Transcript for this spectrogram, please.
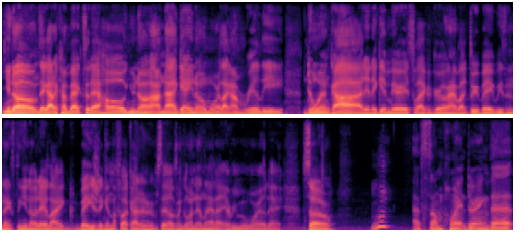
you know they got to come back to that whole you know I'm not gay no more like I'm really doing God and they get married to like a girl and have like three babies and the next thing you know they like Beijing the fuck out of themselves and going to Atlanta every Memorial Day. So hmm. At some point during that,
